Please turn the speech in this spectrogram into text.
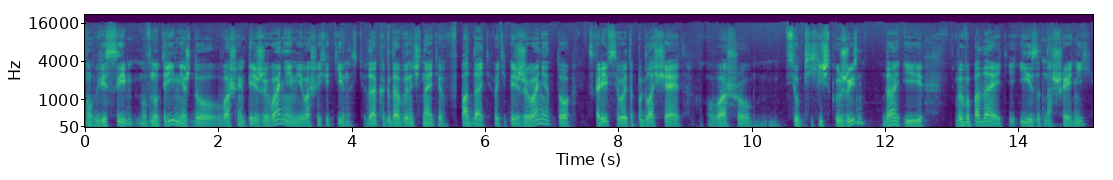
ну, весы внутри между вашими переживаниями и вашей эффективностью. Да? Когда вы начинаете впадать в эти переживания, то, скорее всего, это поглощает вашу всю психическую жизнь, да, и вы выпадаете и из отношений,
